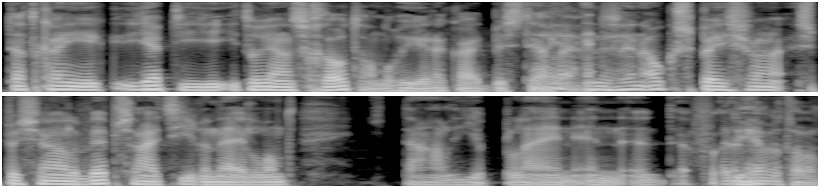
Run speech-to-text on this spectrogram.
Dat kan je, je hebt die Italiaanse groothandel hier, daar kan je het bestellen. Oh ja. En er zijn ook specia- speciale websites hier in Nederland. Italiëplein en uh, hebben het allemaal.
